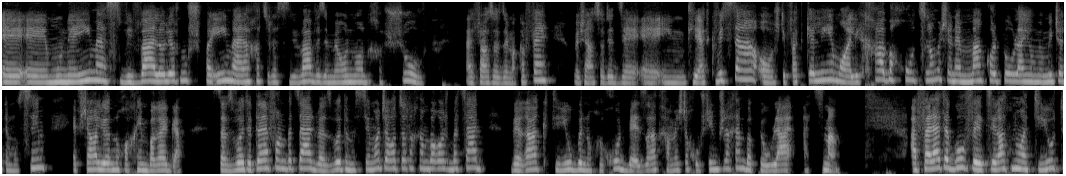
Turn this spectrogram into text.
אה, אה, מונעים מהסביבה, לא להיות מושפעים מהלחץ של הסביבה, וזה מאוד מאוד חשוב. אפשר לעשות את זה עם הקפה, ואפשר לעשות את זה אה, עם תליית כביסה, או שטיפת כלים, או הליכה בחוץ, לא משנה מה כל פעולה יומיומית שאתם עושים, אפשר להיות נוכחים ברגע. אז תעזבו את הטלפון בצד, ועזבו את המשימות שרוצות לכם בראש בצד, ורק תהיו בנוכחות בעזרת חמשת החושים שלכם בפעולה עצמה. הפעלת הגוף ויצירת תנועתיות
